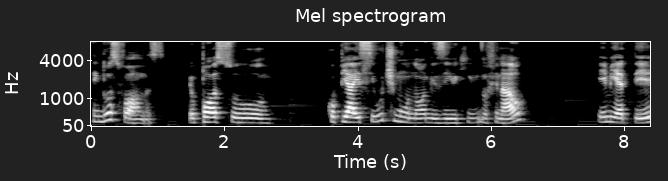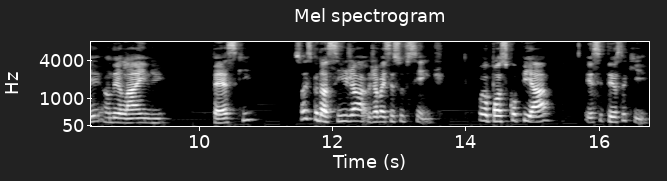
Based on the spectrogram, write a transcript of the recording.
tem duas formas. Eu posso copiar esse último nomezinho aqui no final, MET, underline, PESC, só esse pedacinho já, já vai ser suficiente. Ou eu posso copiar esse texto aqui,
